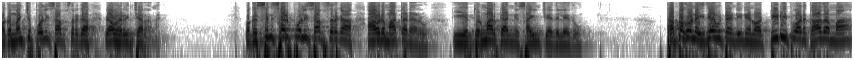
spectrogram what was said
ఒక మంచి పోలీస్ ఆఫీసర్గా వ్యవహరించారు ఆమె. ఒక సిన్సియర్ పోలీస్ ఆఫీసర్గా ఆవిడ మాట్లాడారు. ఈ దుర్మార్గాన్ని సహించేది లేదు. తప్పకుండా ఇదేమిటండి నేను వాడు టీడీపీ వాడు కాదమ్మా.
